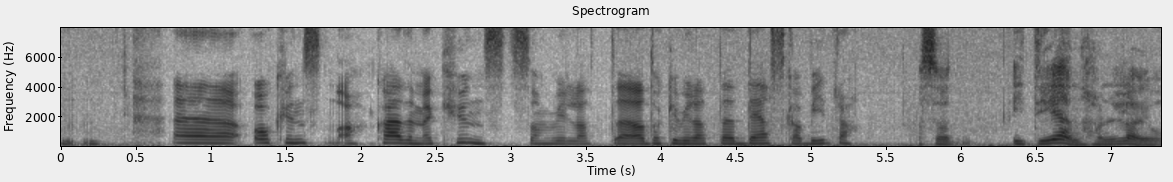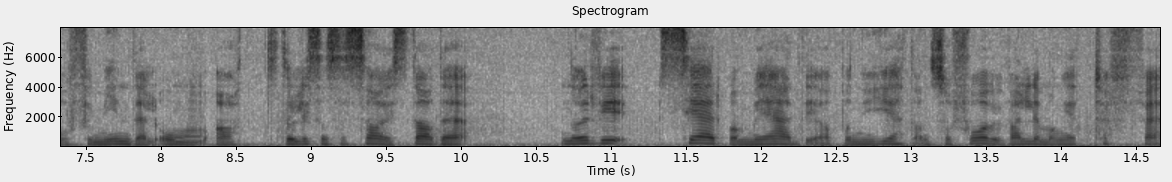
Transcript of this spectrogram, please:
Mm. Og kunsten, da. Hva er det med kunst som vil at, dere vil at det skal bidra? Altså, ideen handler jo for min del om at det er liksom som jeg sa i stad, når vi ser på media og på nyhetene, så får vi veldig mange tøffe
